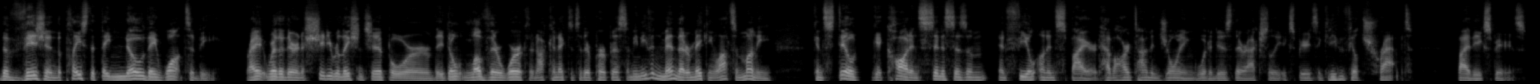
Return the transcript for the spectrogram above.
the vision, the place that they know they want to be, right? Whether they're in a shitty relationship or they don't love their work, they're not connected to their purpose. I mean, even men that are making lots of money can still get caught in cynicism and feel uninspired, have a hard time enjoying what it is they're actually experiencing, can even feel trapped by the experience.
